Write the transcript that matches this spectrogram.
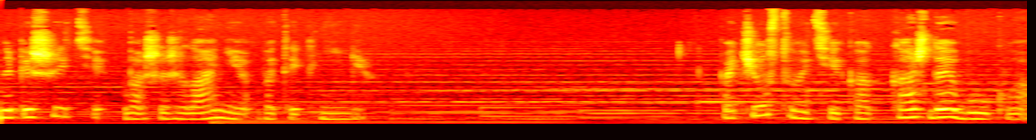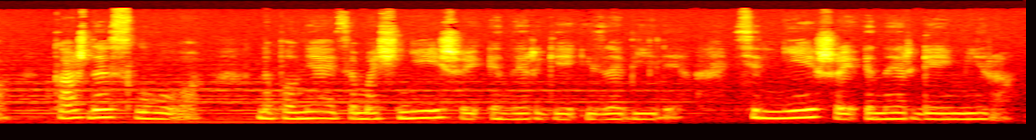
Напишите ваши желания в этой книге. Почувствуйте, как каждая буква, каждое слово наполняется мощнейшей энергией изобилия, сильнейшей энергией мира –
